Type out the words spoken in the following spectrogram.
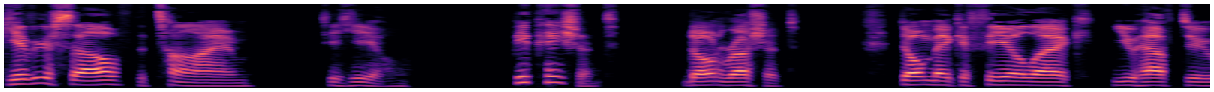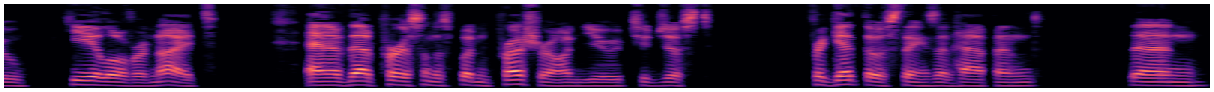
give yourself the time to heal. Be patient. Don't rush it. Don't make it feel like you have to heal overnight. And if that person is putting pressure on you to just forget those things that happened, then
